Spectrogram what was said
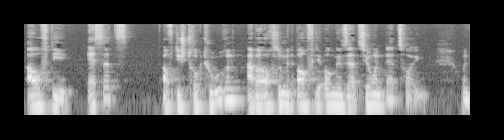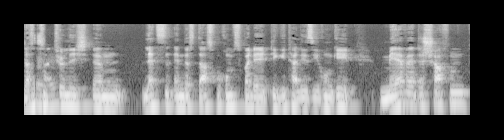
auf die Assets, auf die Strukturen, aber auch somit auf die Organisation erzeugen. Und das mhm. ist natürlich ähm, letzten Endes das, worum es bei der Digitalisierung geht. Mehrwerte schaffen,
